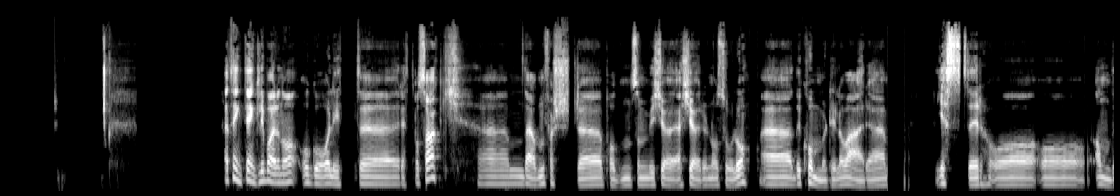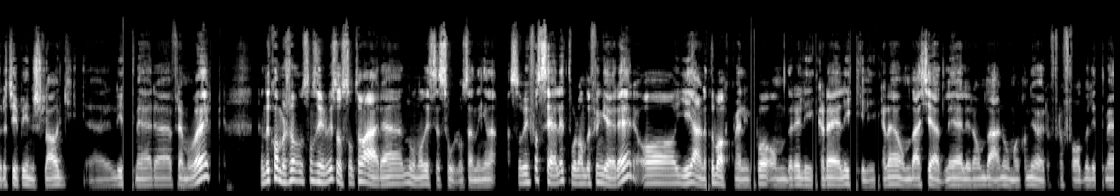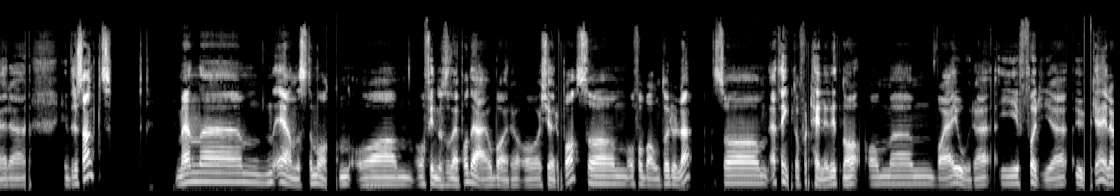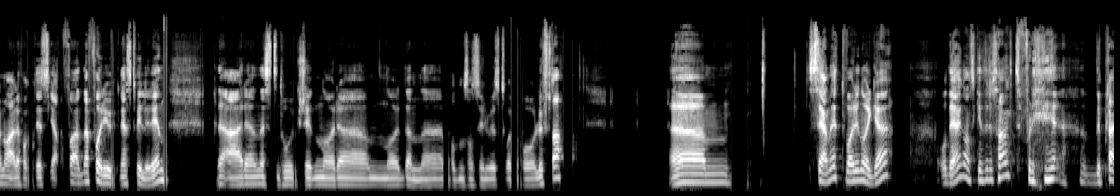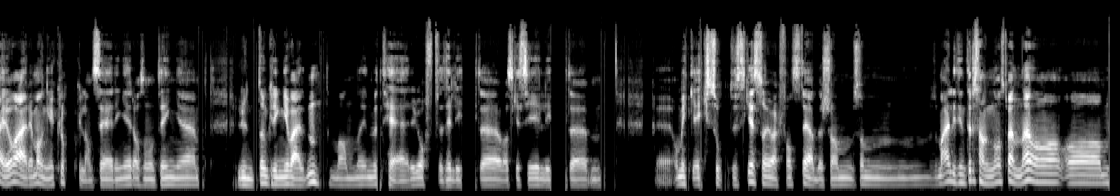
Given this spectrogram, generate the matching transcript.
Jeg tenkte egentlig bare nå å gå litt uh, rett på sak. Um, det er jo den første poden som kjører, jeg kjører nå solo. Uh, det kommer til å være gjester og, og andre typer innslag uh, litt mer fremover. Men det kommer sannsynligvis også til å være noen av disse solosendingene. Så vi får se litt hvordan det fungerer, og gi gjerne tilbakemelding på om dere liker det eller ikke liker det, om det er kjedelig eller om det er noe man kan gjøre for å få det litt mer eh, interessant. Men øh, den eneste måten å, å, finne ut av det på, det er jo bare å kjøre på så, og få ballen til å rulle. Så jeg tenkte å fortelle litt nå om um, hva jeg gjorde i forrige uke, eller nå er det faktisk ja, det er forrige uken jeg spiller inn. Det er eh, nesten to uker siden når, eh, når denne poden sannsynligvis går på lufta. Um, var i Norge, og det er ganske interessant, fordi det pleier å være mange klokkelanseringer og sånne ting rundt omkring i verden. Man inviterer jo ofte til litt, hva skal jeg si, litt om ikke eksotiske, så i hvert fall steder som, som, som er litt interessante og spennende. Og, og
